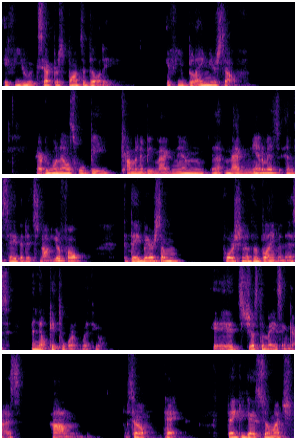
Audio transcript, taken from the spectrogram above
If you accept responsibility, if you blame yourself, everyone else will be coming to be magnanim- magnanimous and say that it's not your fault, that they bear some portion of the blame in this, and they'll get to work with you it's just amazing, guys. Um, so, hey, thank you guys so much.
